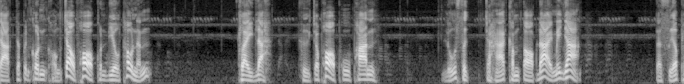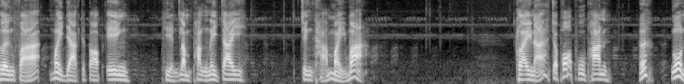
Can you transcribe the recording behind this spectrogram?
จากจะเป็นคนของเจ้าพ่อคนเดียวเท่านั้น ใครล่ะ คือเจ้าพ่อภูพันรู้สึกจะหาคำตอบได้ไม่ยาก แต่เสือเพลิงฝาไม่อยากจะตอบเอง เพียงลำพังในใจ จึงถามใหม่ว่า ใครนะเจ้าพ่อภูพันเฮ้โง่น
